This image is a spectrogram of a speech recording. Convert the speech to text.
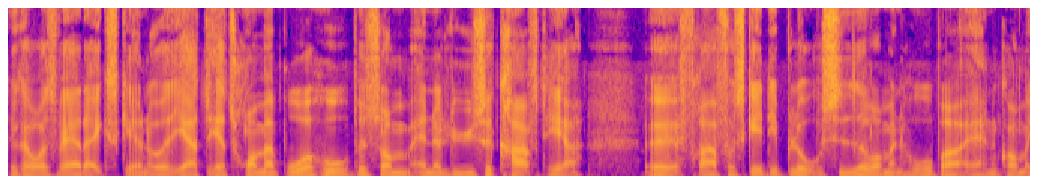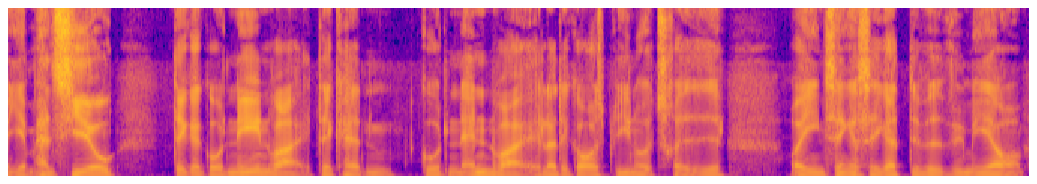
Det kan også være, der ikke sker noget. Jeg, jeg tror, man bruger håbet som analysekraft her øh, fra forskellige blå sider, hvor man håber, at han kommer hjem. Han siger jo, det kan gå den ene vej, det kan den gå den anden vej, eller det kan også blive noget tredje. Og en ting er sikkert, det ved vi mere om,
